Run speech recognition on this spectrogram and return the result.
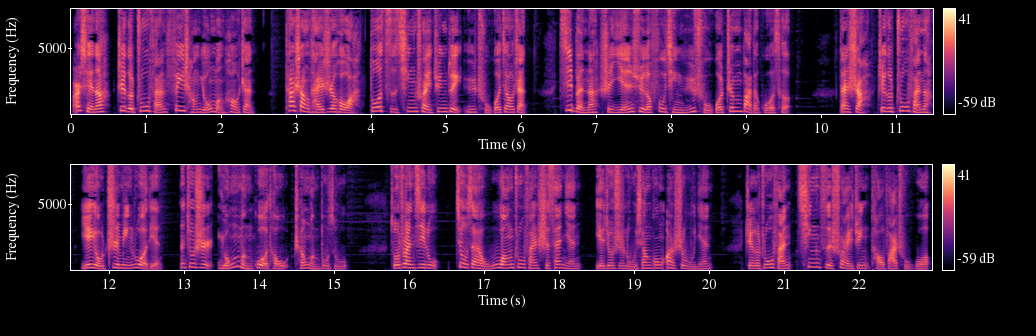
而且呢，这个朱凡非常勇猛好战，他上台之后啊，多次亲率军队与楚国交战。基本呢是延续了父亲与楚国争霸的国策，但是啊，这个朱凡呢也有致命弱点，那就是勇猛过头，沉稳不足。《左传》记录，就在吴王朱凡十三年，也就是鲁襄公二十五年，这个朱凡亲自率军讨伐楚国。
